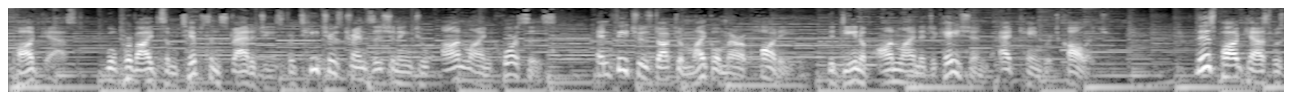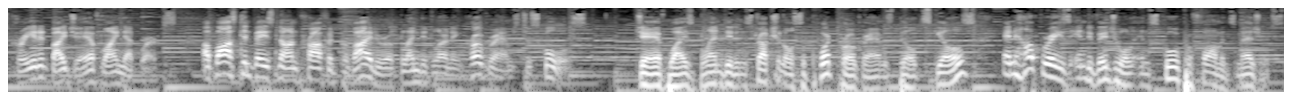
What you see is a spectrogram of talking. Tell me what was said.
podcast will provide some tips and strategies for teachers transitioning to online courses and features Dr. Michael Marrapodi, the Dean of Online Education at Cambridge College. This podcast was created by JFY Networks, a Boston based nonprofit provider of blended learning programs to schools. JFY's blended instructional support programs build skills and help raise individual and school performance measures.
